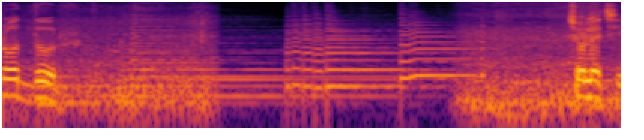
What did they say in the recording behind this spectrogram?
রোদ্দুর। চলেছি।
